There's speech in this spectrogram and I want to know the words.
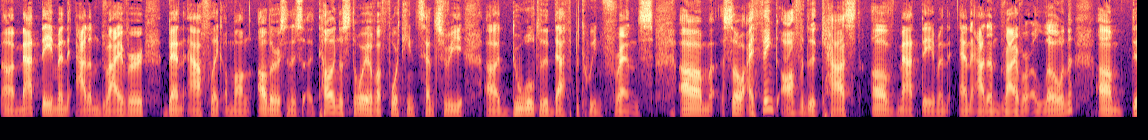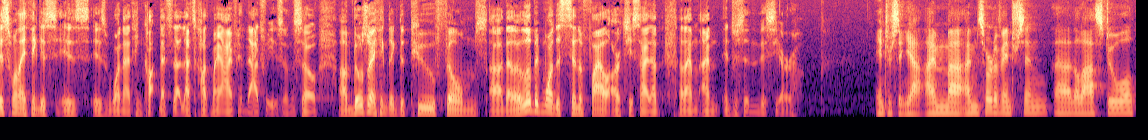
uh, Matt Damon, Adam Driver, Ben Affleck, among others, and it's telling the story of a 14th century uh, duel to the death between friends. Um, so I think off of the cast of Matt Damon and Adam Driver alone, um, this one I think is is is one I think that's that's caught my eye for that reason. So um, those are I think like the two films uh, that are a little bit more the cinephile artsy side that, that I'm I'm interested in this year. Interesting. Yeah, I'm uh, I'm sort of interested in uh, the Last Duel.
